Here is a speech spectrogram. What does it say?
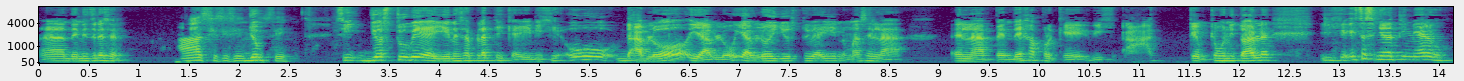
a Denise Dresser. Ah, sí, sí, sí, Yo- sí. Sí, yo estuve ahí en esa plática y dije, oh, habló y habló y habló y yo estuve ahí nomás en la, en la pendeja porque dije, ah, qué, qué bonito habla. Y dije, esta señora tiene algo,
